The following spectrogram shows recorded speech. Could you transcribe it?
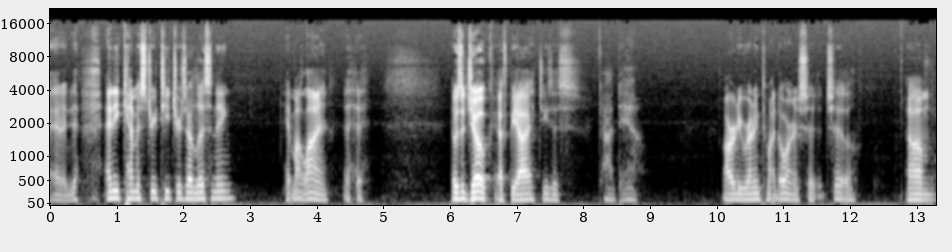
any any chemistry teachers are listening, hit my line. it was a joke, FBI. Jesus, god damn. Already running to my door and shit. Chill. Um,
